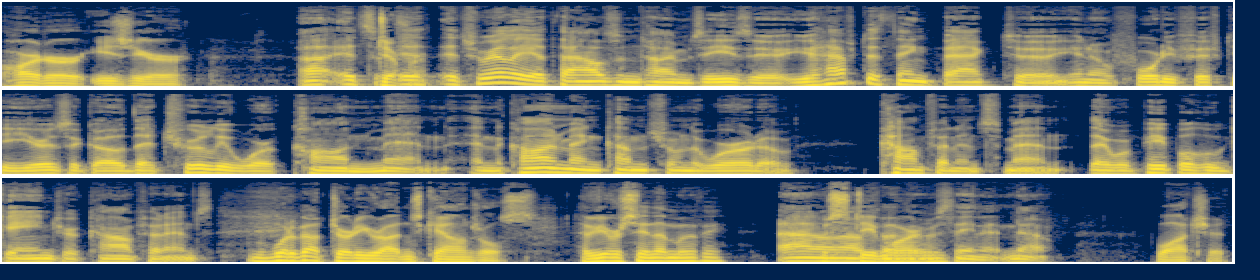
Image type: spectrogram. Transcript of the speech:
harder, easier? Uh, it's it, it's really a thousand times easier. You have to think back to you know 40, 50 years ago that truly were con men, and the con men comes from the word of confidence men. They were people who gained your confidence. What about Dirty Rotten Scoundrels? Have you ever seen that movie? I don't with know Steve if Martin? I've seen it. No. Watch it.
